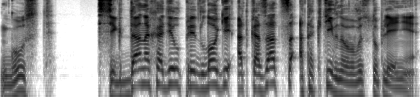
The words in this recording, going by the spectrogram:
Густ всегда находил предлоги отказаться от активного выступления,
